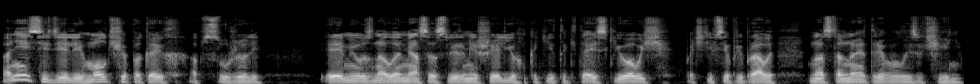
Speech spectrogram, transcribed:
Они сидели молча, пока их обслуживали. Эми узнала мясо с вермишелью, какие-то китайские овощи, почти все приправы, но остальное требовало изучения.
